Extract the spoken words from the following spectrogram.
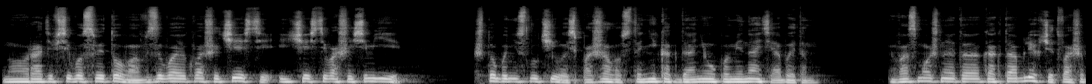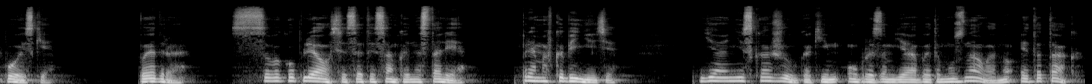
Но ради всего святого взываю к вашей чести и чести вашей семьи. Что бы ни случилось, пожалуйста, никогда не упоминайте об этом. Возможно, это как-то облегчит ваши поиски». Педро совокуплялся с этой самкой на столе. Прямо в кабинете. Я не скажу, каким образом я об этом узнала, но это так.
